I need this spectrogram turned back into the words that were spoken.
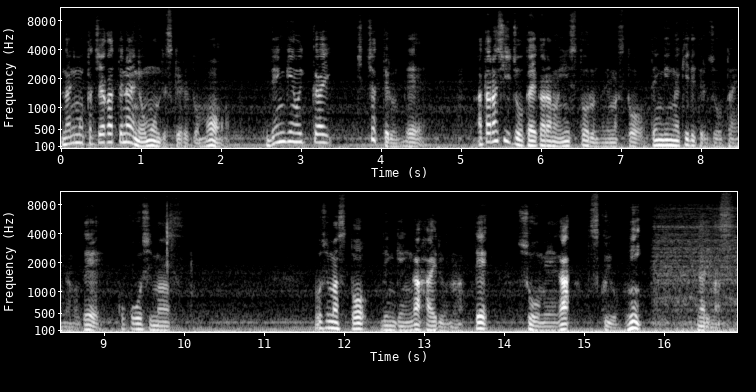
何も立ち上がってないように思うんですけれども、電源を一回切っちゃってるんで、新しい状態からのインストールになりますと、電源が切れてる状態なので、ここを押します。そうしますと、電源が入るようになって、照明がつくようになります。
